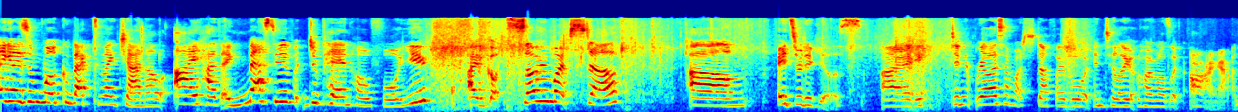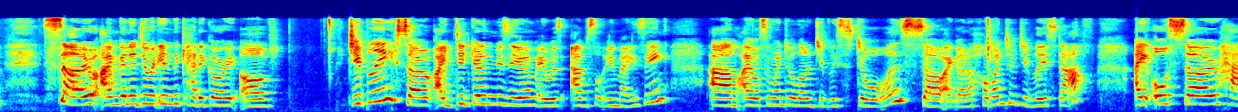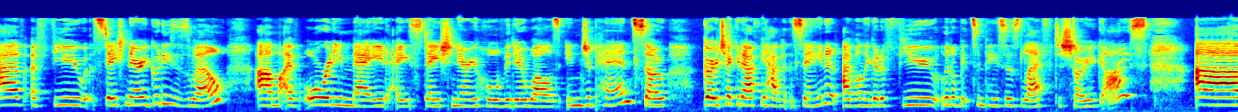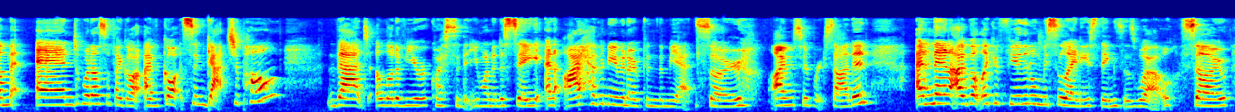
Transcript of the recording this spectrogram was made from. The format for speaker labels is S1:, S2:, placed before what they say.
S1: Hi guys and welcome back to my channel. I have a massive Japan haul for you. I've got so much stuff. Um, it's ridiculous. I didn't realize how much stuff I bought until I got home. I was like, oh my god. So I'm going to do it in the category of Ghibli. So I did go to the museum. It was absolutely amazing. Um, I also went to a lot of Ghibli stores. So I got a whole bunch of Ghibli stuff. I also have a few stationery goodies as well. Um, I've already made a stationery haul video while I was in Japan, so go check it out if you haven't seen it. I've only got a few little bits and pieces left to show you guys. Um, and what else have I got? I've got some gachapon that a lot of you requested that you wanted to see and I haven't even opened them yet so I'm super excited and then I've got like a few little miscellaneous things as well so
